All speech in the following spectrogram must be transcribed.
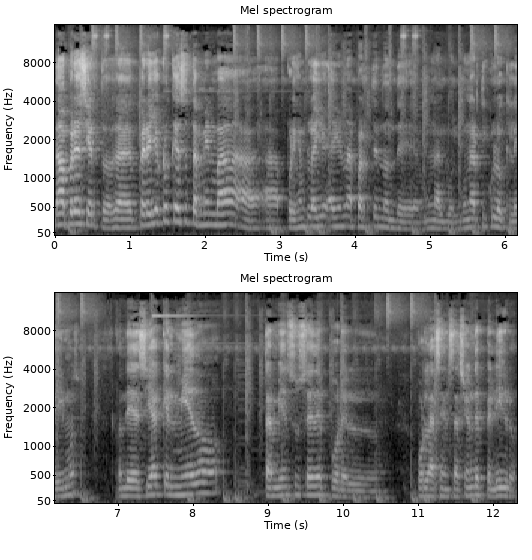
No, pero es cierto, o sea, pero yo creo que eso también va a, a- por ejemplo, hay, hay una parte en donde, un, algún artículo que leímos, donde decía que el miedo también sucede por el, por la sensación de peligro.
